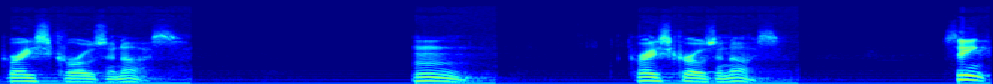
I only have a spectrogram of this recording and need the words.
grace grows in us? Hmm. Grace grows in us. See,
